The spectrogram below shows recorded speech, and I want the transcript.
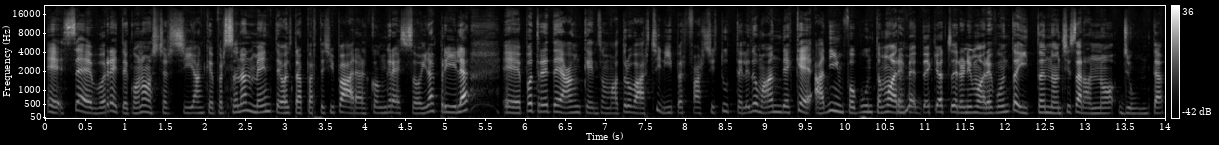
E se vorrete conoscerci anche personalmente, oltre a partecipare al congresso in aprile, eh, potrete anche insomma trovarci lì per farci tutte le domande che ad info.moremed.it non ci saranno giunte.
